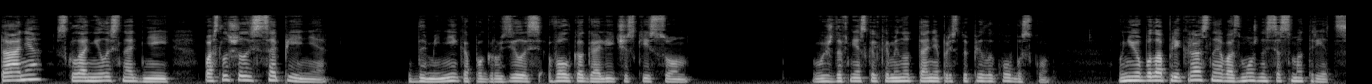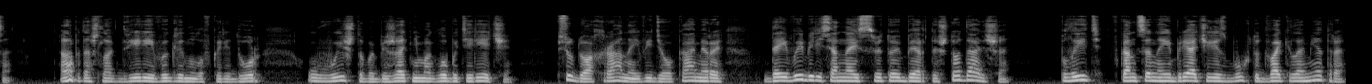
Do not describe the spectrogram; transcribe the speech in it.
Таня склонилась над ней. Послышалось сопение. Доминика погрузилась в алкоголический сон. Выждав несколько минут, Таня приступила к обыску. У нее была прекрасная возможность осмотреться. Она подошла к двери и выглянула в коридор. Увы, чтобы бежать не могло быть и речи. Всюду охрана и видеокамеры. Да и выберись она из Святой Берты. Что дальше? Плыть в конце ноября через бухту два километра?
